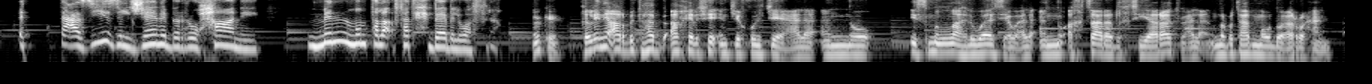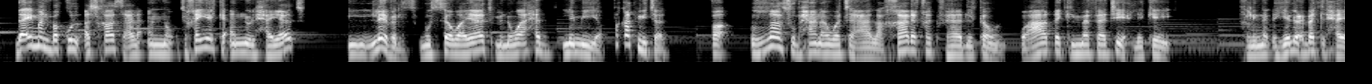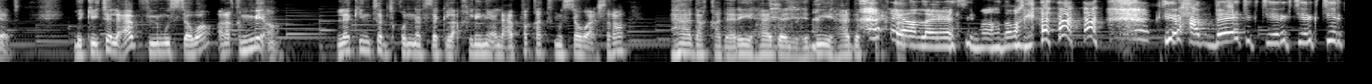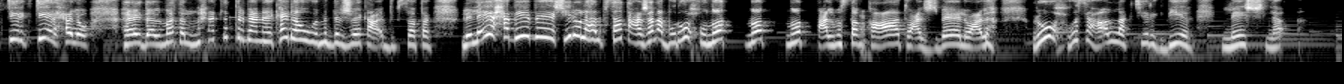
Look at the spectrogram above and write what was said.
تعزيز الجانب الروحاني من منطلق فتح باب الوفرة؟ أوكي. خليني اربطها باخر شيء أنت قلتيه على أنه اسم الله الواسع وعلى أنه أختار الاختيارات وعلى نربطها بموضوع الروحاني. دائما بقول الاشخاص على أنه تخيل كأنه الحياة ليفلز مستويات من واحد ل 100 فقط مثال فالله سبحانه وتعالى خالقك في هذا الكون وعاطيك المفاتيح لكي خلينا هي لعبة الحياة. لكي تلعب في المستوى رقم 100 لكن انت بتقول نفسك لا خليني ألعب فقط في مستوى 10 هذا قدري هذا جهدي هذا استحقاق. يا الله يا ياسين ما هضمك كثير حبيت كثير كثير كثير كثير كثير حلو. هيدا المثل نحن ثلاث ارباعنا هيك هيدا هو مد رجليك على قد بساطك. ليه يا حبيبي؟ شيلوا لهالبساط على جنب وروح ونط نط نط على المستنقعات وعلى الجبال وعلى روح وسع الله كثير كبير. ليش لا؟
